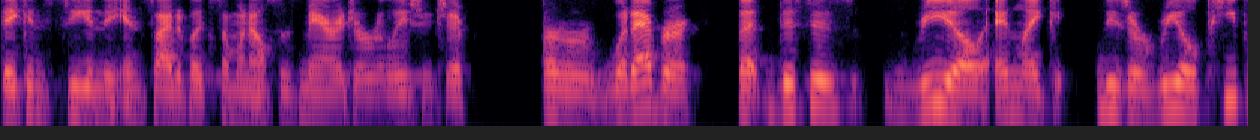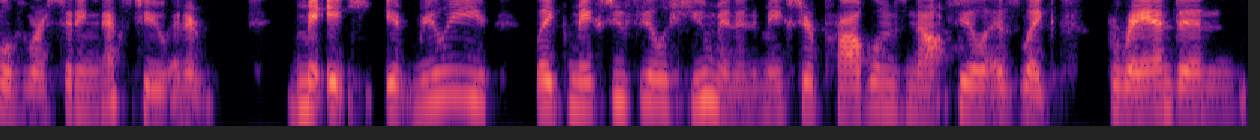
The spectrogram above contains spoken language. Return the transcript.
they can see in the inside of like someone else's marriage or relationship or whatever. But this is real and like these are real people who are sitting next to you and it it it really like makes you feel human and it makes your problems not feel as like grand and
